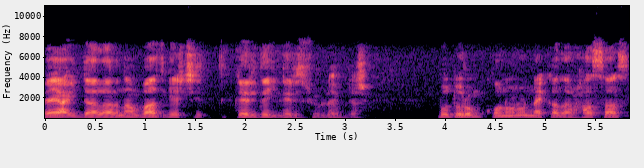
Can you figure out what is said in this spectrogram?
veya iddialarından vazgeçtikleri de ileri sürülebilir. Bu durum konunun ne kadar hassas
